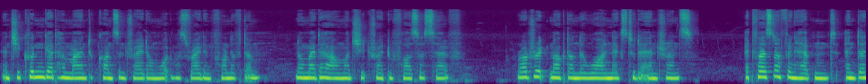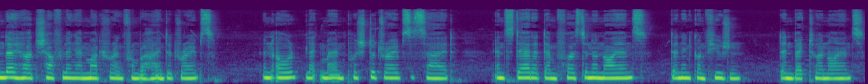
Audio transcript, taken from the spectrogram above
and she couldn't get her mind to concentrate on what was right in front of them, no matter how much she tried to force herself. Roderick knocked on the wall next to the entrance. At first, nothing happened, and then they heard shuffling and muttering from behind the drapes. An old black man pushed the drapes aside and stared at them first in annoyance, then in confusion, then back to annoyance.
